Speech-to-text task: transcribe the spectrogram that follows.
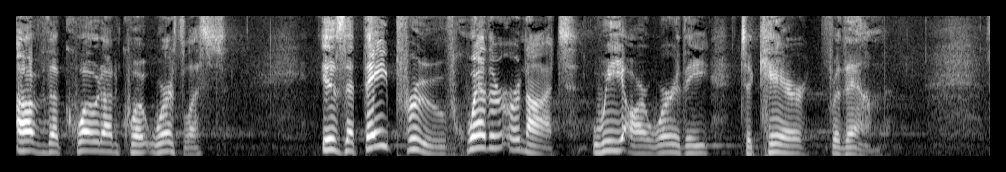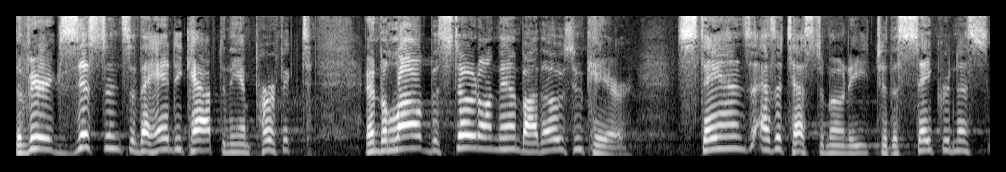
of the quote unquote worthless is that they prove whether or not we are worthy to care for them. The very existence of the handicapped and the imperfect, and the love bestowed on them by those who care, stands as a testimony to the sacredness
